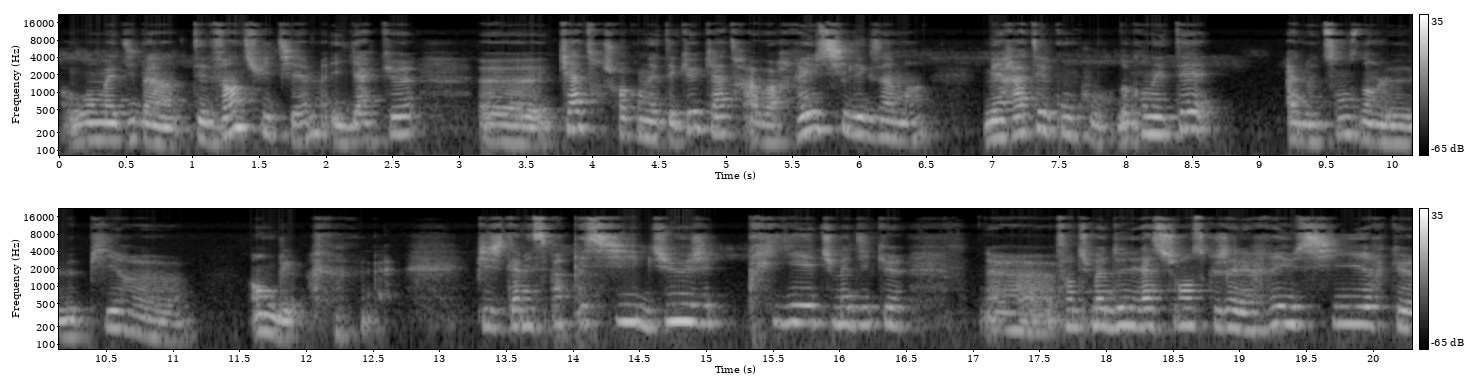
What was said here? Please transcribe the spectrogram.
on m'a dit, ben, t'es 28e et il n'y a que euh, quatre, je crois qu'on n'était que quatre à avoir réussi l'examen, mais raté le concours. Donc on était, à notre sens, dans le, pire euh, angle. Puis j'étais, mais c'est pas possible, Dieu, j'ai prié, tu m'as dit que. Euh, enfin, tu m'as donné l'assurance que j'allais réussir, que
